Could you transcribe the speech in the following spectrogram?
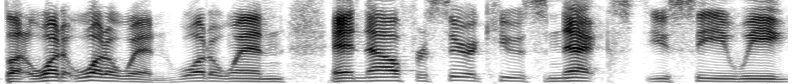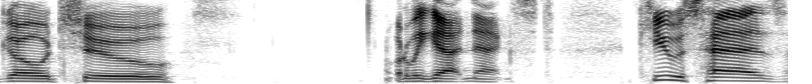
But what what a win, what a win! And now for Syracuse next, you see we go to what do we got next? Cuse has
